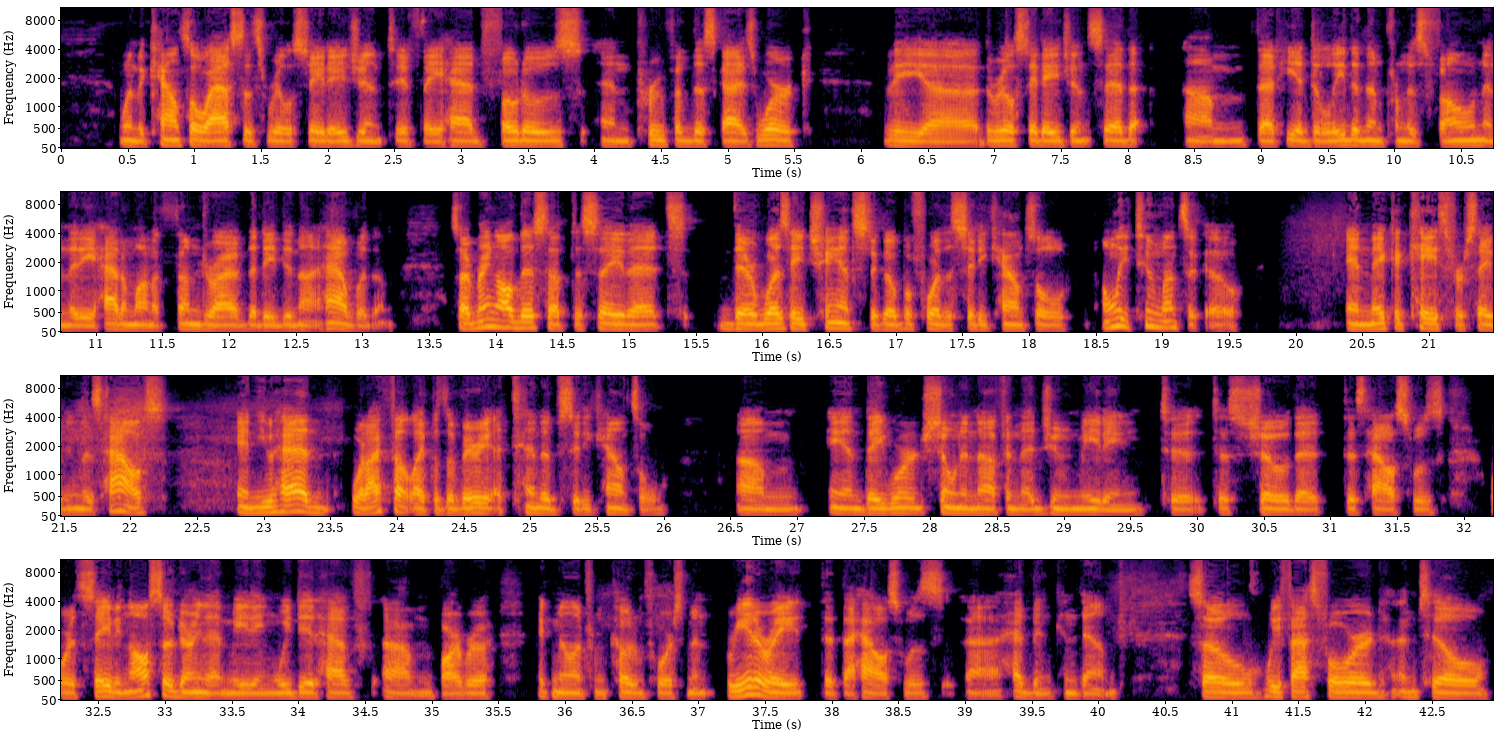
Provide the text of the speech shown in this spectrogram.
when the council asked this real estate agent if they had photos and proof of this guy's work the uh, the real estate agent said um, that he had deleted them from his phone and that he had them on a thumb drive that he did not have with him. So I bring all this up to say that there was a chance to go before the city council only two months ago and make a case for saving this house. And you had what I felt like was a very attentive city council. Um, and they weren't shown enough in that June meeting to to show that this house was worth saving. Also, during that meeting, we did have um, Barbara McMillan from Code Enforcement reiterate that the house was uh, had been condemned. So we fast forward until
